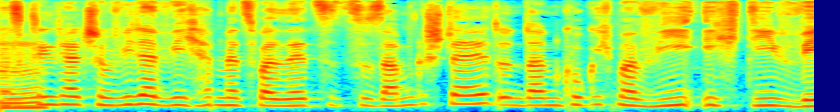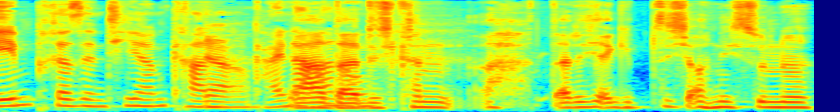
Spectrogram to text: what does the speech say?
Das klingt halt schon wieder wie, ich habe mir zwei Sätze zusammengestellt und dann gucke ich mal, wie ich die wem präsentieren kann. Ja. Keine ja, Ahnung. dadurch kann, dadurch ergibt sich auch nicht so eine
